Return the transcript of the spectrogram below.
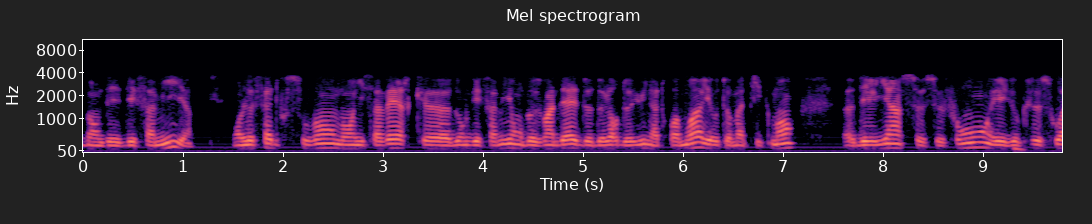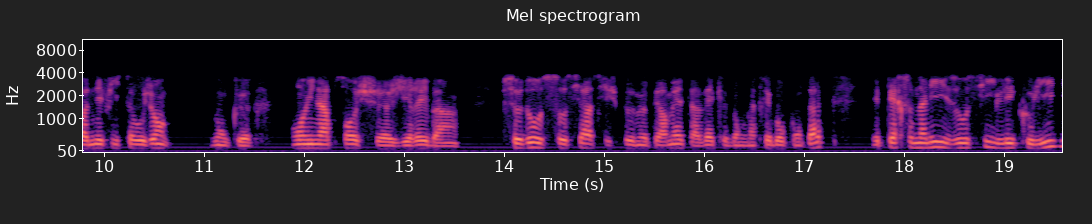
dans des, des familles. On le fait souvent, bon, il s'avère que donc des familles ont besoin d'aide de l'ordre de une à trois mois et automatiquement euh, des liens se, se, font et donc que ce soit Nefista aux gens donc euh, ont une approche, euh, j'irais, ben, pseudo-sociale, si je peux me permettre, avec donc un très beau contact, et personnalise aussi les colis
